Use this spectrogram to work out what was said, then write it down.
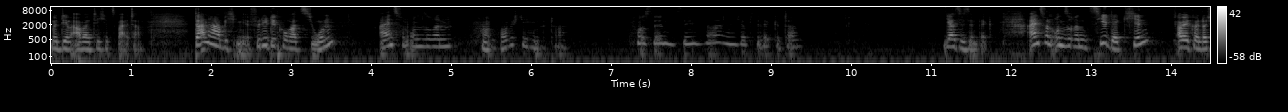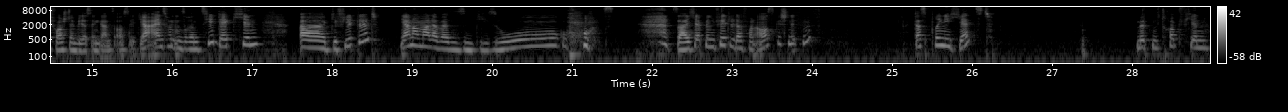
Mit dem arbeite ich jetzt weiter. Dann habe ich mir für die Dekoration eins von unseren... Wo habe ich die hingetan? Wo sind sie? Nein, ich habe sie weggetan. Ja, sie sind weg. Eins von unseren Zierdeckchen, aber ihr könnt euch vorstellen, wie das in ganz aussieht. Ja, eins von unseren Zierdeckchen äh, geviertelt. Ja, normalerweise sind die so groß. So, ich habe ein Viertel davon ausgeschnitten. Das bringe ich jetzt mit einem Tröpfchen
